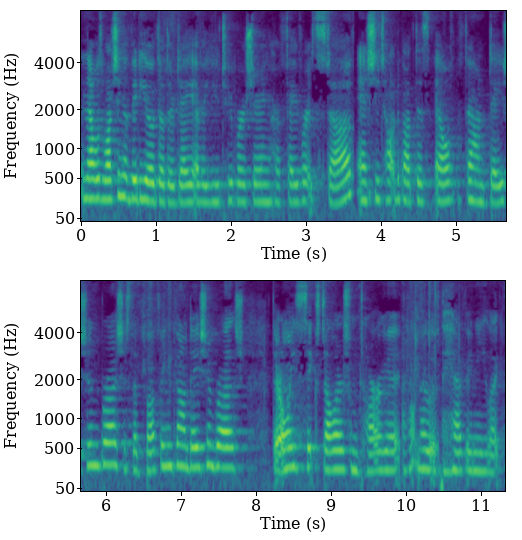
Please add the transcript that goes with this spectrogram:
And I was watching a video the other day of a YouTuber sharing her favorite stuff and she talked about this e.l.f. foundation brush. It's a buffing foundation brush they're only $6 from Target. I don't know if they have any like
